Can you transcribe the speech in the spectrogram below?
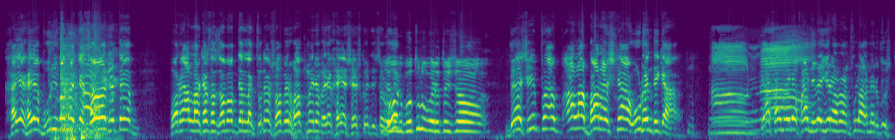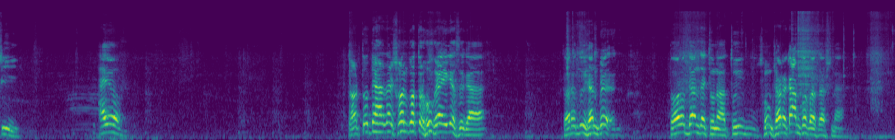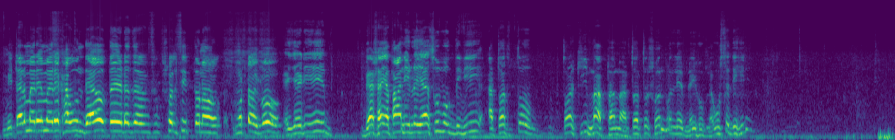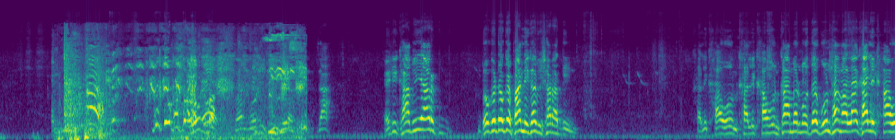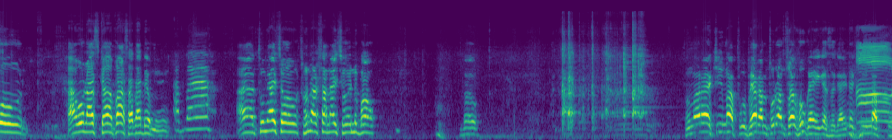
খাইয়া খাইয়া বুড়ি বানাইতেছ সেটা পরে আল্লাহর কাছে জবাব দেওয়ার লাগতো না সবের হক মেরে মেরে খাইয়া শেষ করে দিছ। বোতলও বেড়ে তৈছ বেশি আলা বাড়াস না উঠেন থেকে পেশা মেরে পানি বেশি ফুলাহানের গোষ্ঠী। আয়ো। তোর তো দেখা যায় শোল কত হুক হয়ে গেছে গা। তোর দুই হ্যান তোর দেন যাইতো না তুই সংসারে কাম করবা চাস না। মিটার মেরে মেরে খাউন দেও তো, এটা যে চলছি তো না মোটা হইব। এই যে বেসায় পানি লইয়া চুমুক দিবি, আর তোর তো, তোর কি মাপ ফামার তোর তো শোল লেব নেই, হুক না, উঠছে দেখি। যা। এটি খাবি আর ডোকে ডোকে পানি খাবি সারাদিন। খালি খাওন খালি খাওন, কামের মধ্যে গুন্ঠা মালা, খালি খাওন। খাওন আজকা পাঁচ হাজার দেমু আব্বা। তুমি আইছো সোনার সান আইছো এনে বাও। বাও। তোমার কি মাপু? ফেরাম ফুরাম সব হুগাই গেছে গা এটা কি মাপু?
